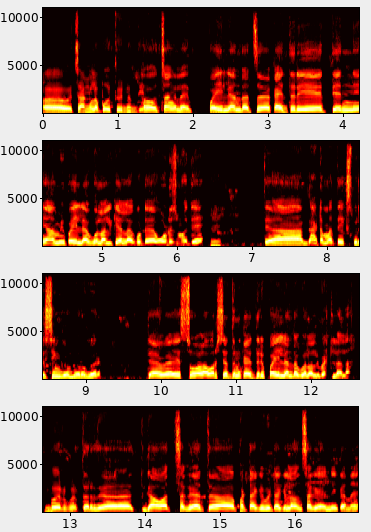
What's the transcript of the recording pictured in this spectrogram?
चांगला पोहतोय नंदी. हो चांगलं आहे. पहिल्यांदाच काहीतरी त्यांनी आम्ही पहिला गोलाल केला कुठे ओडूसमध्ये हम्म. त्या घाटमाता एक्सप्रेस सिंगम बरोबर. त्यावेळेस सोळा वर्षातून काहीतरी पहिल्यांदा गोलाल भेटलेला. बर बर तर अं, गावात सगळ्यात अं, फटाके बिटाके लावून सगळ्यांनी का नाही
